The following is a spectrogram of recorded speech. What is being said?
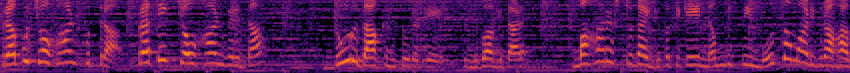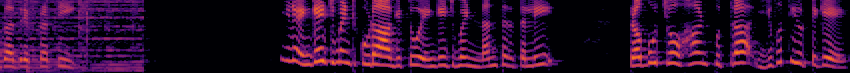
ಪ್ರಭು ಚೌಹಾಣ್ ಪುತ್ರ ಪ್ರತೀಕ್ ಚೌಹಾಣ್ ವಿರುದ್ಧ ದೂರು ದಾಖಲಿಸುವುದಕ್ಕೆ ಸಿದ್ಧವಾಗಿದ್ದಾಳೆ. ಮಹಾರಾಷ್ಟ್ರದ ಯುವತಿಗೆ ನಂಬಿಸಿ ಮೋಸ ಮಾಡಿದ್ರ ಹಾಗಾದ್ರೆ ಪ್ರತೀಕ್? ಇನ್ನು ಎಂಗೇಜ್ಮೆಂಟ್ ಕೂಡ ಆಗಿತ್ತು. ಎಂಗೇಜ್ಮೆಂಟ್ ನಂತರದಲ್ಲಿ ಪ್ರಭು ಚೌಹಾಣ್ ಪುತ್ರ ಯುವತಿಯೊಟ್ಟಿಗೆ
